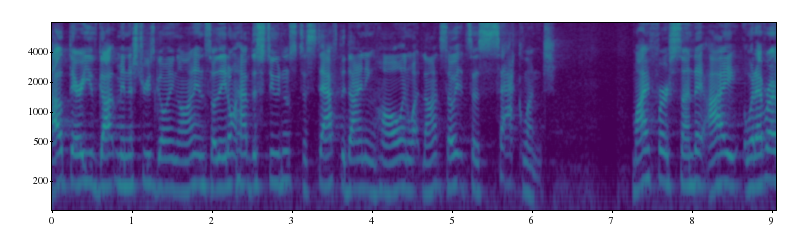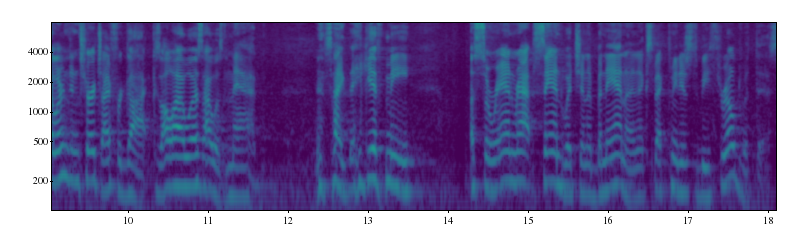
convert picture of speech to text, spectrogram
out there you've got ministries going on, and so they don't have the students to staff the dining hall and whatnot, so it's a sack lunch my first Sunday, I whatever I learned in church, I forgot because all I was, I was mad. It's like they give me a saran wrap sandwich and a banana and expect me just to be thrilled with this.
